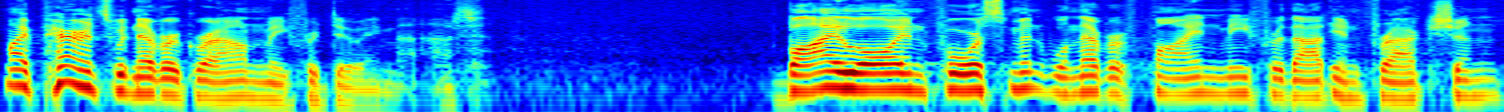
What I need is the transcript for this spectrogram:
My parents would never ground me for doing that. Bylaw enforcement will never fine me for that infraction.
